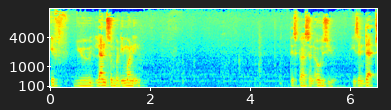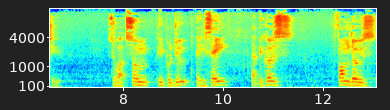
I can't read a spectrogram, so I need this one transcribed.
if you lend somebody money, this person owes you, he's in debt to you. So what some people do, they say that because from those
